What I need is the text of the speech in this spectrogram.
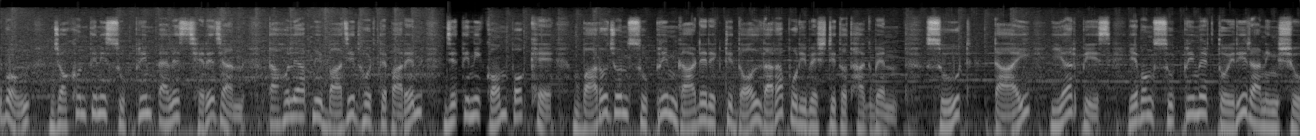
এবং যখন তিনি সুপ্রিম প্যালেস ছেড়ে যান, তাহলে আপনি বাজি ধরতে পারেন যে তিনি কমপক্ষে বারো জন সুপ্রিম গার্ডের একটি দল দ্বারা পরিবেষ্টিত থাকবেন। স্যুট টাই ইয়ারপিস এবং সুপ্রিমের তৈরি রানিং শু।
